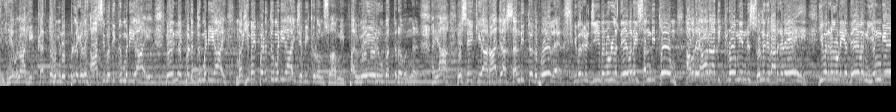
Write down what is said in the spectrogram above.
என் தேவனாகி கர்த்தர் உம்முடைய பிள்ளைகளை ஆசீர்வதிக்கும்படியாய் மேன்மைப்படுத்தும்படியாய் மகிமைப்படுத்தும்படியாய் ஜெபிக்கிறோம் சுவாமி. பல்வேறு உபத்திரவங்கள். ஐயா எசேக்கியா ராஜா சந்தித்தது போல இவர்கள் ஜீவனுள்ள தேவனை சந்தித்தோம் அவரை ஆராதிக்கிறோம் என்று சொல்லுகிறார்களே. இவர்களுடைய தேவன் எங்கே?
